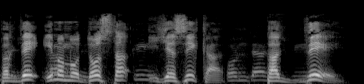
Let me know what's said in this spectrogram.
pa gdje imamo dosta jezika, pa gdje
